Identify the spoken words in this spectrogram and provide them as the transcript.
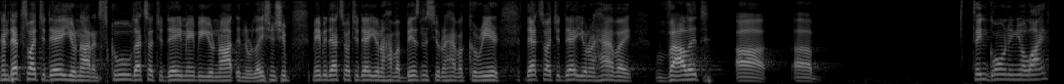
And that's why today you're not in school. That's why today maybe you're not in a relationship. Maybe that's why today you don't have a business, you don't have a career. That's why today you don't have a valid uh, uh, thing going in your life.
